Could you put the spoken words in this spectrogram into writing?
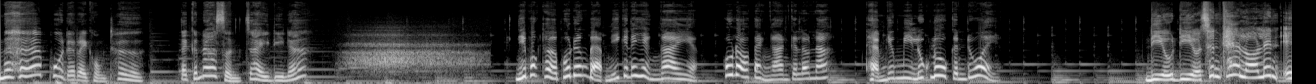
แม่พูดอะไรของเธอ แต่ก็น่าสนใจดีนะ นี่พวกเธอพูดเรื่องแบบนี้กันได้ยังไงอะพวกเราแต่งงานกันแล้วนะ แถมยังมีลูกๆกันด้วย เดี๋ยวเดี๋ยวๆฉันแค่ล้อเล่นเอ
